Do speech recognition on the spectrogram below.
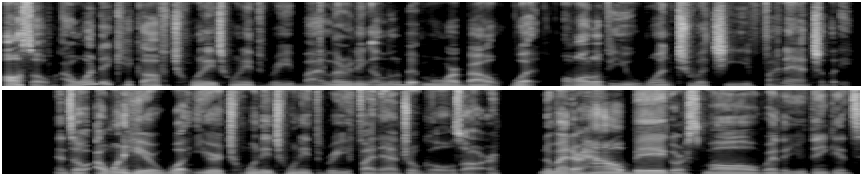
Also, I wanted to kick off 2023 by learning a little bit more about what all of you want to achieve financially. And so I want to hear what your 2023 financial goals are. No matter how big or small, whether you think it's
